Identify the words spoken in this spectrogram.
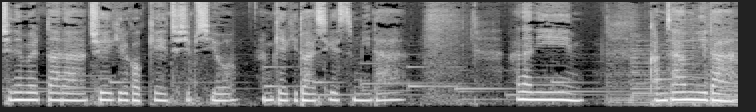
주님을 따라 주의 길 걷게 해 주십시오. 함께 기도하시겠습니다. 하나님, 감사합니다.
